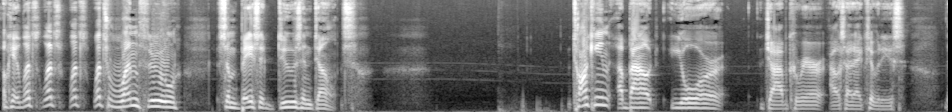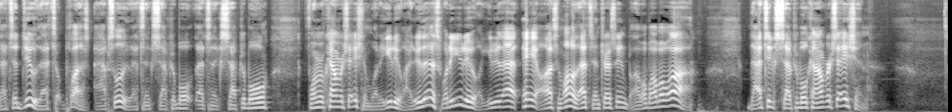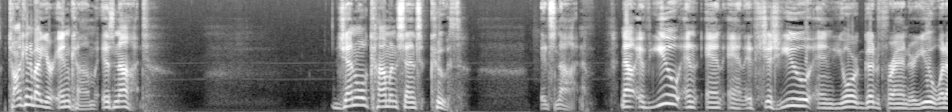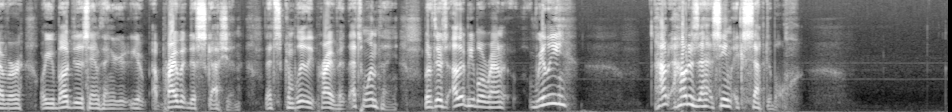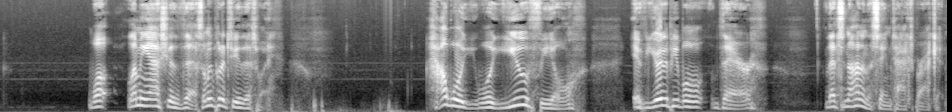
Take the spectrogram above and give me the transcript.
okay, let's let's let's let's run through some basic do's and don'ts. Talking about your job, career, outside activities, that's a do. That's a plus. Absolutely, that's an acceptable. That's an acceptable form of conversation. What do you do? I do this. What do you do? You do that. Hey, awesome. Oh, that's interesting. Blah blah blah blah blah. That's acceptable conversation. Talking about your income is not. General common sense couth. It's not. Now, if you and and and it's just you and your good friend or you whatever, or you both do the same thing, or you're, you're, a private discussion that's completely private, that's one thing. But if there's other people around, really, how how does that seem acceptable? Well, let me ask you this. Let me put it to you this way. How will you, will you feel if you're the people there that's not in the same tax bracket?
